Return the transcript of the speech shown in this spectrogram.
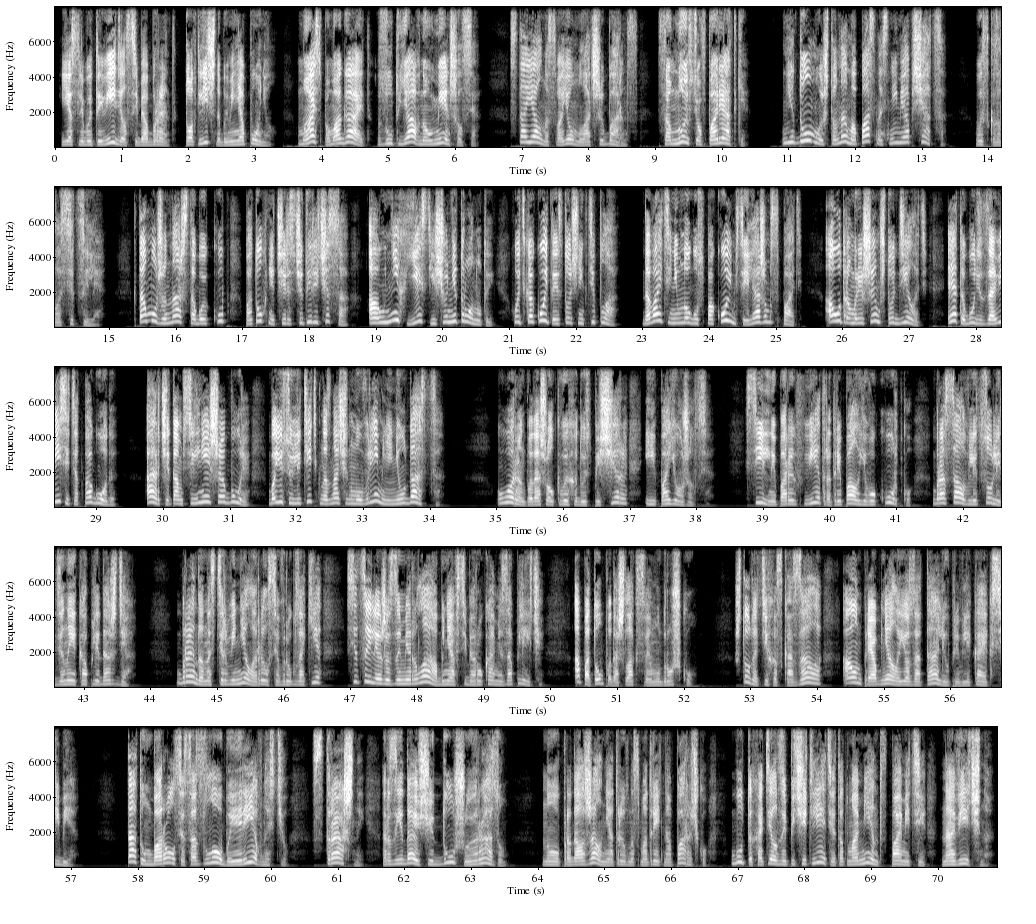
«Если бы ты видел себя, Брэнд, то отлично бы меня понял. Мазь помогает, зуд явно уменьшился!» Стоял на своем младший Барнс. «Со мной все в порядке!» «Не думаю, что нам опасно с ними общаться», высказалась Сицилия. «К тому же наш с тобой куб потухнет через четыре часа, а у них есть еще нетронутый, хоть какой-то источник тепла. Давайте немного успокоимся и ляжем спать, а утром решим, что делать. Это будет зависеть от погоды. Арчи, там сильнейшая буря, боюсь, улететь к назначенному времени не удастся». Уоррен подошел к выходу из пещеры и поежился. Сильный порыв ветра трепал его куртку, бросал в лицо ледяные капли дождя. Брэндон остервенело рылся в рюкзаке, Сицилия же замерла, обняв себя руками за плечи, а потом подошла к своему дружку. Что-то тихо сказала, а он приобнял ее за талию, привлекая к себе. Татум боролся со злобой и ревностью, страшный, разъедающий душу и разум но продолжал неотрывно смотреть на парочку, будто хотел запечатлеть этот момент в памяти навечно.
